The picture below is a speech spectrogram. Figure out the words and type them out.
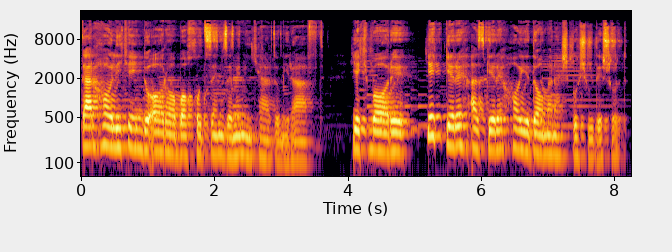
در حالی که این دعا را با خود زمزمه می کرد و می رفت یک باره یک گره از گره های دامنش گشوده شد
